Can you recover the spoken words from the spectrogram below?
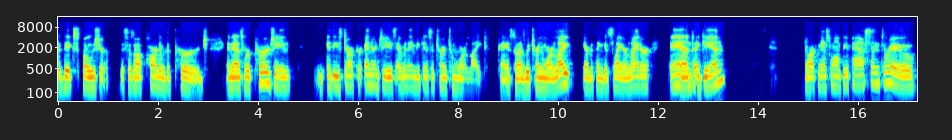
the exposure. This is all part of the purge. And as we're purging eh, these darker energies, everything begins to turn to more light. Okay, so as we turn more light, everything gets lighter, lighter. And again, darkness won't be passing through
